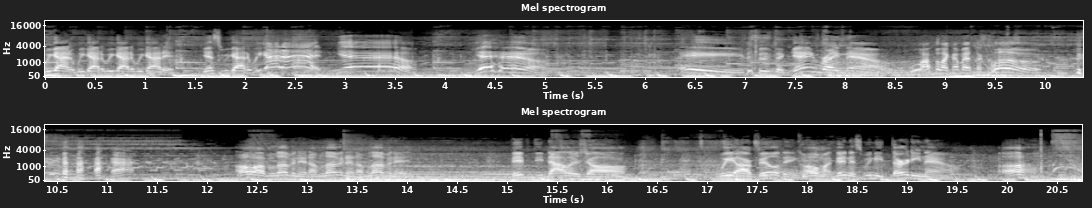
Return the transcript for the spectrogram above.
we got it, we got it, we got it, we got it. Yes, we got it, we got it. Yeah, yeah. Hey, this is the game right now. Ooh, I feel like I'm at the club. oh, I'm loving it, I'm loving it, I'm loving it. $50, y'all. We are building. Oh my goodness, we need 30 now. Oh.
